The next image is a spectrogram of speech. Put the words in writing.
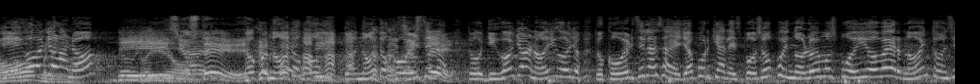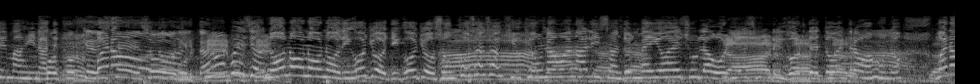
Digo yo, ¿no? Dice usted. Tocó, no, tocó, no, tocó vérselas, to- digo yo, no digo yo, tocó vérselas a ella porque al esposo pues no lo hemos podido ver, ¿no? Entonces imagínate. ¿Por- por qué dice eso, no, Dorita? No, pues ¿Por yo- no, no, no, no, digo yo, digo yo, son Ah, cosas aquí que una va analizando ya, en ya. medio de su labor y de su Claro, rigor de claro, todo el claro. trabajo, ¿no? Bueno,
